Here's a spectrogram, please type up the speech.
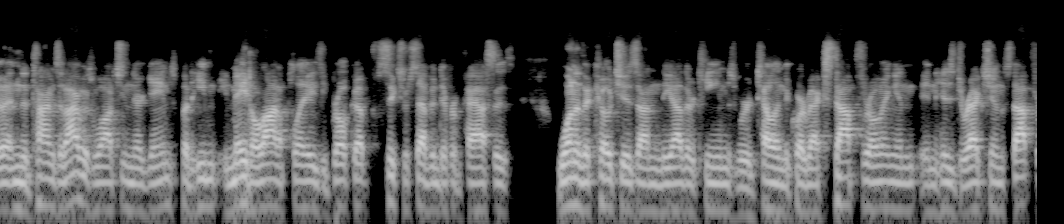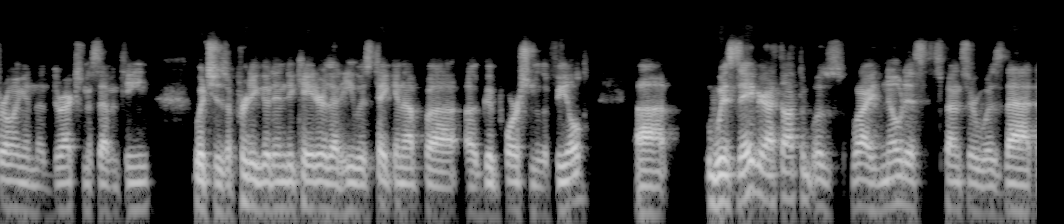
in the times that I was watching their games, but he, he made a lot of plays. He broke up six or seven different passes one of the coaches on the other teams were telling the quarterback stop throwing in, in his direction. Stop throwing in the direction of 17 which is a pretty good indicator that he was taking up uh, a good portion of the field. Uh, with xavier i thought that was what i noticed spencer was that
